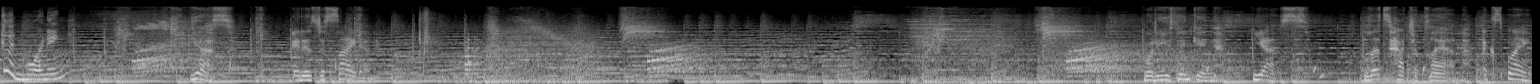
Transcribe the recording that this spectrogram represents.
Good morning. Yes. It is decided. What are you thinking? Yes. Let's hatch a plan. Explain.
